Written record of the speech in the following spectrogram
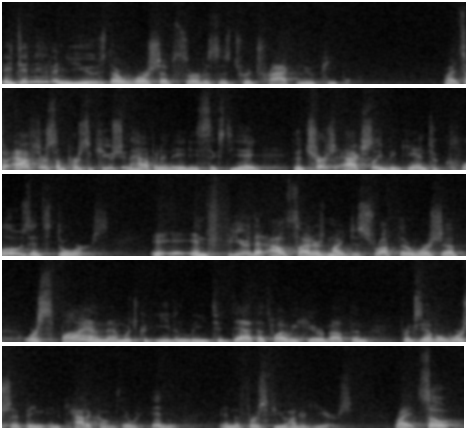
they didn't even use their worship services to attract new people. Right? So after some persecution happened in AD 68, the church actually began to close its doors in fear that outsiders might disrupt their worship or spy on them, which could even lead to death. That's why we hear about them, for example, worshiping in catacombs. They were hidden in the first few hundred years, right? So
